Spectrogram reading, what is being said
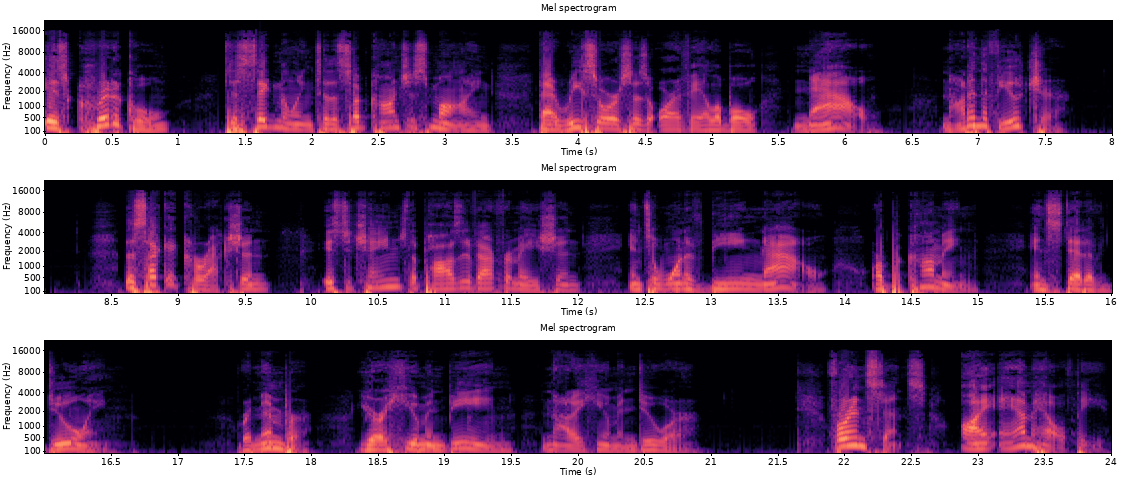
is critical to signaling to the subconscious mind that resources are available now, not in the future. The second correction is to change the positive affirmation into one of being now or becoming instead of doing. Remember, you're a human being, not a human doer. For instance, I am healthy,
